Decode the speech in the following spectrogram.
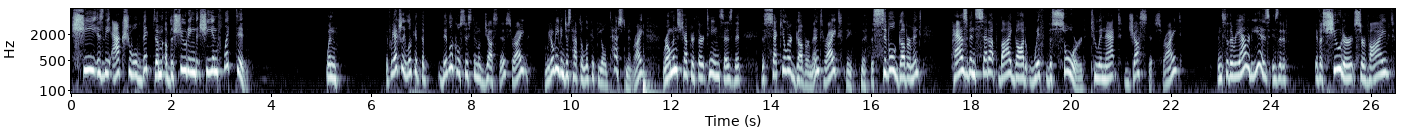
she is the actual victim of the shooting that she inflicted. When, if we actually look at the biblical system of justice, right? And we don't even just have to look at the Old Testament, right? Romans chapter 13 says that the secular government, right? The, the, the, civil government has been set up by God with the sword to enact justice, right? And so the reality is, is that if, if a shooter survived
